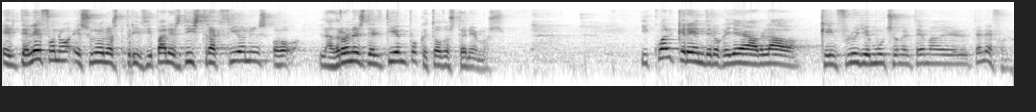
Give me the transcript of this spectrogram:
El teléfono es uno de los principales distracciones o ladrones del tiempo que todos tenemos. ¿Y cuál creen de lo que ya he hablado que influye mucho en el tema del teléfono?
